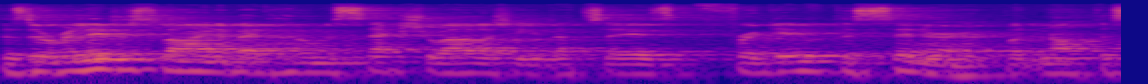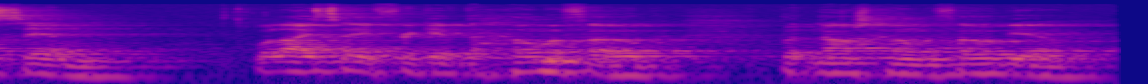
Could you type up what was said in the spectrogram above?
There's a religious line about homosexuality that says, forgive the sinner, but not the sin. Well, I say forgive the homophobe, but not homophobia.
